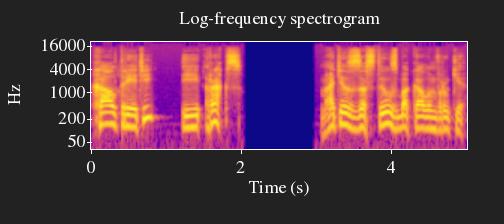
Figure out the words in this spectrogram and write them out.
Хал третий и Ракс. Матиас застыл с бокалом в руке.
